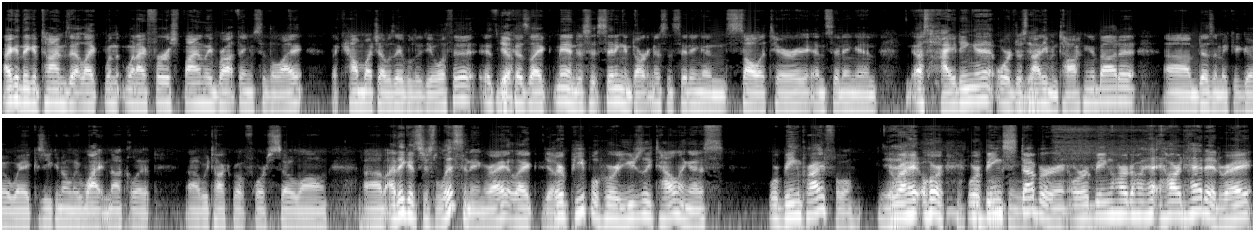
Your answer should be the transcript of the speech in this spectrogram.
I can think of times that like when when I first finally brought things to the light, like how much I was able to deal with it. It's Yeah. because like man, just sitting in darkness and sitting in solitary and sitting in us hiding it or just Yeah. not even talking about it um, doesn't make it go away because you can only white knuckle it. Uh, we talked about for so long. Um, I think it's just listening, right? Like Yeah. there are people who are usually telling us we're being prideful, Yeah. right? Or we're being stubborn, or being hard hard headed, right?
